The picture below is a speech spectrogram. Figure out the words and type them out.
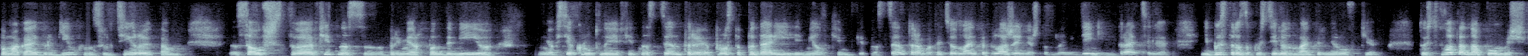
помогают другим, консультируют. Там, сообщество фитнеса, например, в пандемию все крупные фитнес-центры просто подарили мелким фитнес-центрам вот эти онлайн-предложения, чтобы на них деньги не тратили и быстро запустили онлайн-тренировки. То есть вот она помощь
